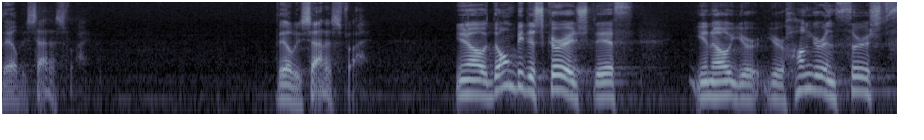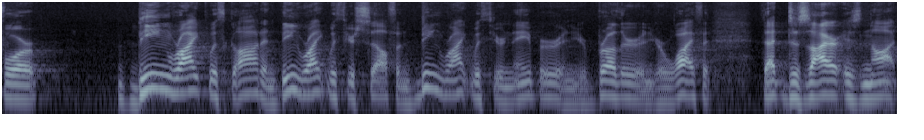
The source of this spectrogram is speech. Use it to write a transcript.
They'll be satisfied. They'll be satisfied. You know, don't be discouraged if you know, your, your hunger and thirst for being right with God and being right with yourself and being right with your neighbor and your brother and your wife, that desire is not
